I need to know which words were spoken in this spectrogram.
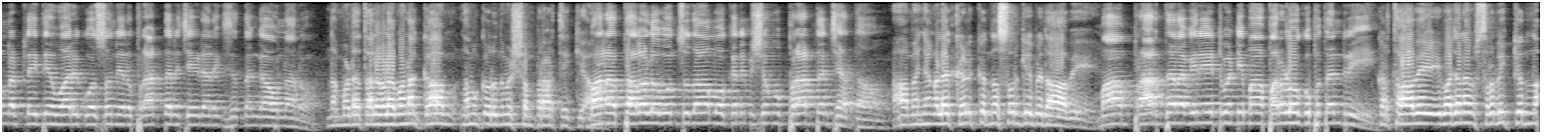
ఉన్నట్లయితే వారి కోసం నేను ప్రార్థన చేయడానికి సిద్ధంగా ఉన్నాను നമ്മുടെ തലകളെ വണക്കാം നമുക്കൊരു നിമിഷം പ്രാർത്ഥിക്കാം మన తలలు వంచుదాం ఒక నిమిషము ప్రార్థన చేద్దాం ആമ ഞങ്ങളെ കേൾക്കുന്ന സ്വർഗീയ പിതാവേ మా ప్రార్థన వినేటువంటి మా పరలోకపు తండ్రి കർത്താവെ ഈ വചനം ശ്രമിക്കുന്ന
